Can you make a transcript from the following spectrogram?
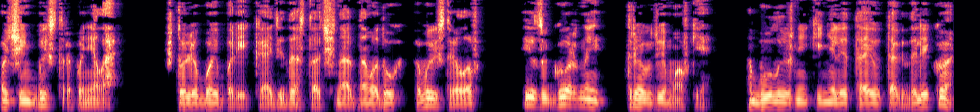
очень быстро поняла, что любой баррикаде достаточно одного-двух выстрелов из горной трехдюймовки. Булыжники не летают так далеко,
